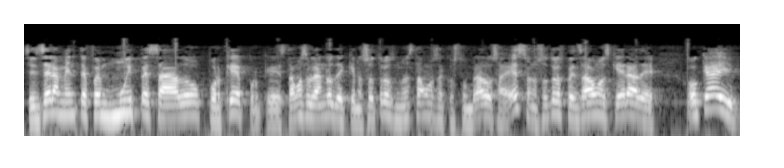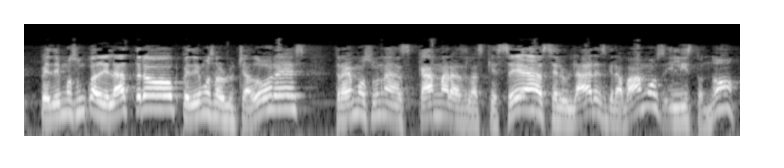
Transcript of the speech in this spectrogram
Sinceramente fue muy pesado. ¿Por qué? Porque estamos hablando de que nosotros no estamos acostumbrados a eso. Nosotros pensábamos que era de, ok, pedimos un cuadrilátero, pedimos a los luchadores, traemos unas cámaras, las que sea, celulares, grabamos y listo. No.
